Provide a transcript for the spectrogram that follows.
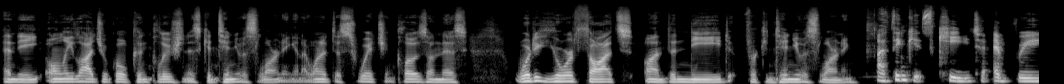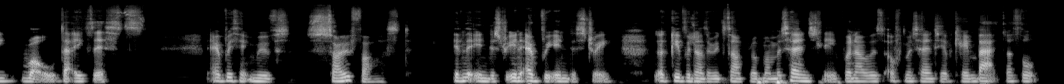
And the only logical conclusion is continuous learning. And I wanted to switch and close on this. What are your thoughts on the need for continuous learning? I think it's key to every role that exists. Everything moves so fast in the industry, in every industry. I'll give another example of my maternity leave. When I was off maternity, I came back. I thought,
